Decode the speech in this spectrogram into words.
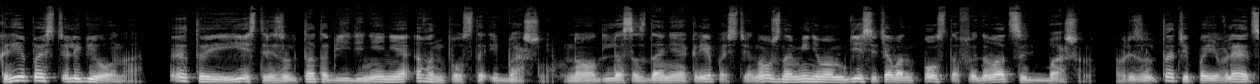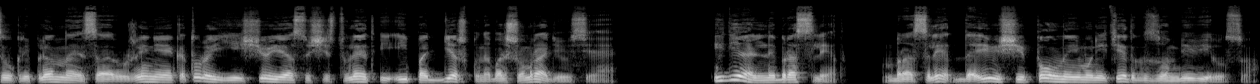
Крепость легиона. Это и есть результат объединения аванпоста и башни. Но для создания крепости нужно минимум 10 аванпостов и 20 башен. В результате появляется укрепленное сооружение, которое еще и осуществляет ИИ поддержку на большом радиусе. Идеальный браслет. Браслет, дающий полный иммунитет к зомби-вирусу.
